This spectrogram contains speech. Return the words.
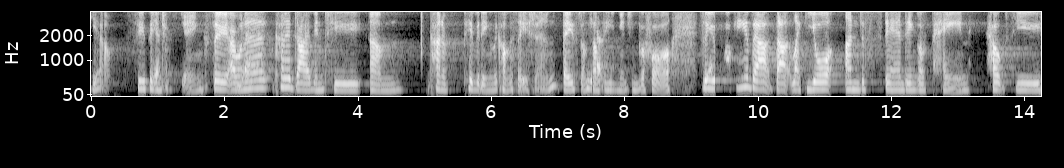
Yeah, super yeah. interesting. So I want to yeah. kind of dive into um, kind of pivoting the conversation based on something you mentioned before. So you're talking about that, like your understanding of pain helps you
